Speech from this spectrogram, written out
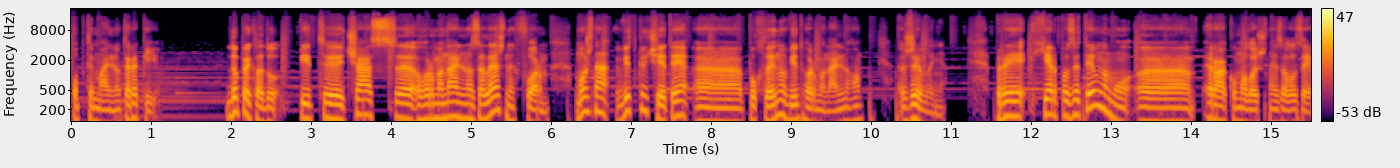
оптимальну терапію. До прикладу, під е, час е, гормонально залежних форм можна відключити е, пухлину від гормонального живлення. При херпозитивному раку молочної залози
